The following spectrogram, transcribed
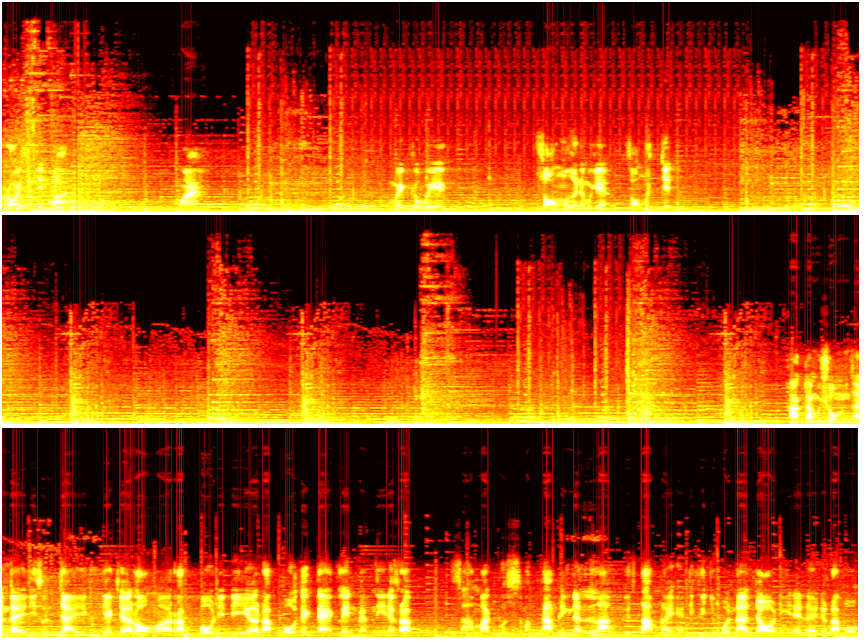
517บาท มาไมโคเวก20,000นะเมื่อกี้27,000ากท่านผู้ชมท่านใดที่สนใจ อยากจะลองมารับโปรดีๆ รับโปรแตกๆ เล่นแบบนี้นะครับ สามารถกดสมัครตามลิงก์ด้านล่างหรือตามไลน์แอดที่ขึ้นอยู่บนหน้าจอนี้ได้เลยนะครับผม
